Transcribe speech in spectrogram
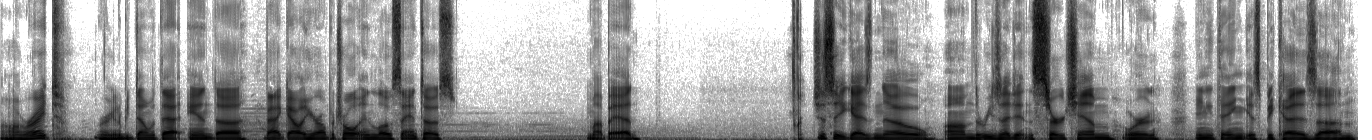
All right. We're to be done with that and uh back out here on patrol in Los Santos. My bad. Just so you guys know, um, the reason I didn't search him or anything is because um,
